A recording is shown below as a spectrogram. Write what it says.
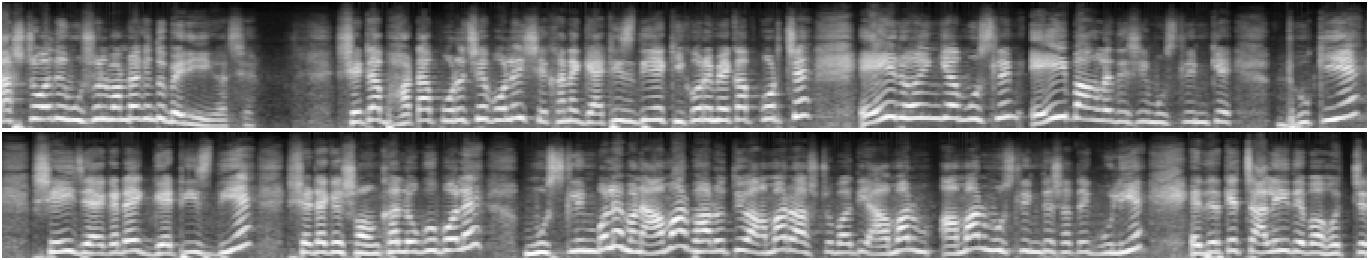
রাষ্ট্রবাদী মুসলমানরা কিন্তু বেরিয়ে গেছে। সেটা ভাটা পড়েছে বলেই সেখানে গ্যাটিস দিয়ে কি করে মেকআপ করছে? এই রোহিঙ্গা মুসলিম, এই বাংলাদেশি মুসলিমকে ঢুকিয়ে সেই জায়গাটায় গ্যাটিস দিয়ে সেটাকে সংখ্যালঘু বলে, মুসলিম বলে মানে আমার ভারতীয়, আমার রাষ্ট্রবাদী, আমার আমার মুসলিমদের সাথে গুলিয়ে এদেরকে চালিয়ে দেওয়া হচ্ছে।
